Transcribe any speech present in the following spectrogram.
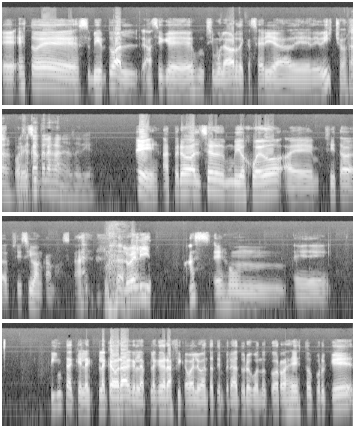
eh, esto es virtual, así que es un simulador de cacería de, de bichos. Claro, por sacarte las ganas sería. Sí, ah, pero al ser un videojuego, sí, está, sí, sí bancamos. Lo ve lindo. Además, es un. Pinta que la placa, gra- la placa gráfica va a levantar temperatura cuando corras esto porque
